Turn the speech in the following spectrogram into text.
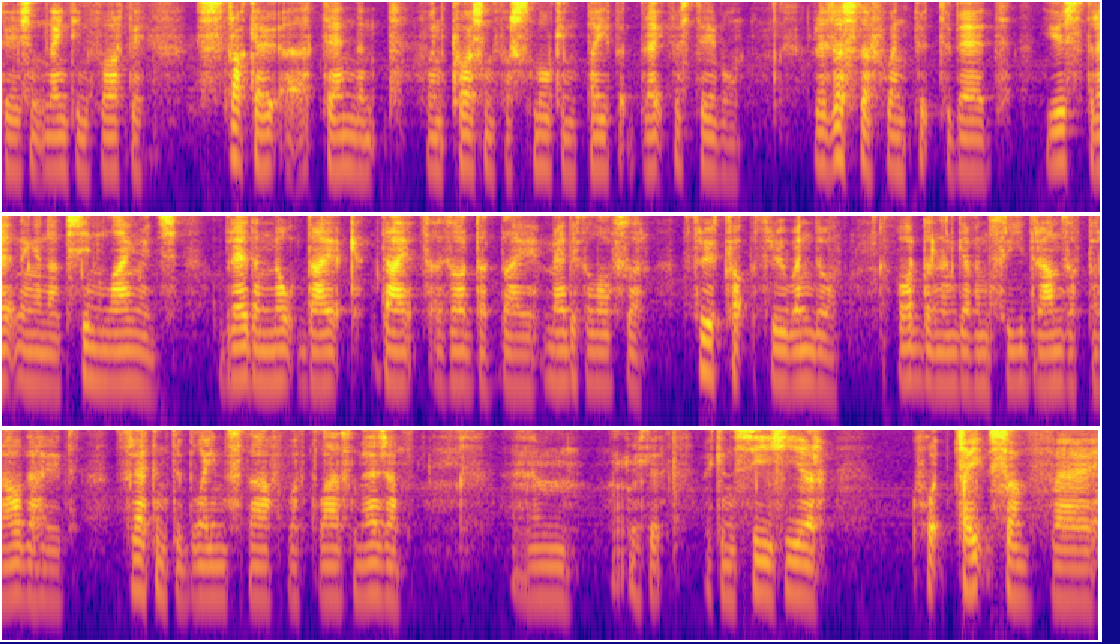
patient, 1940, struck out at attendant when cautioned for smoking pipe at breakfast table, resistive when put to bed, used threatening and obscene language, bread and milk diet, diet as ordered by medical officer, threw cup through window, ordered and given three drams of paraldehyde, threatened to blind staff with glass measure. Um, we, could, we can see here what types of uh,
